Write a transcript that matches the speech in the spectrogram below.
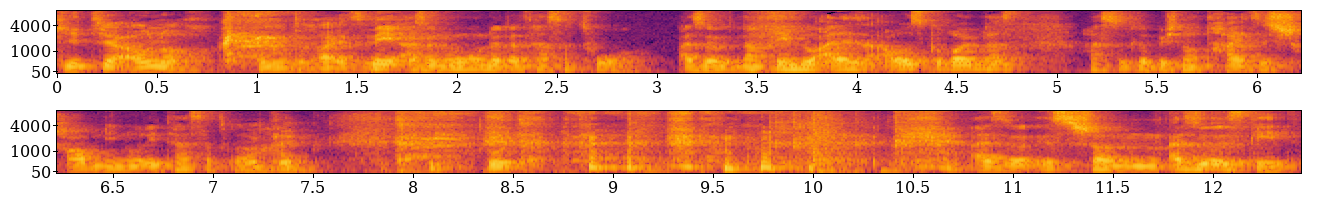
Geht ja auch noch 35. Nee, also nur unter der Tastatur. Also nachdem du alles ausgeräumt hast, hast du, glaube ich, noch 30 Schrauben, die nur die Tastatur Okay. halten. Gut. Also ist schon, also es geht.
